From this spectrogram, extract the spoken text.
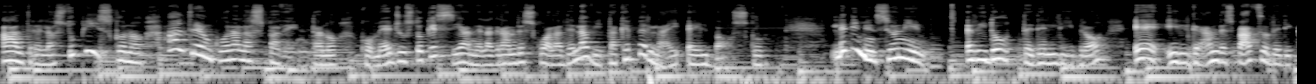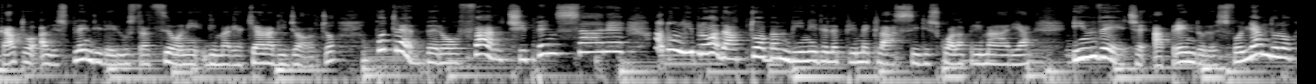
altre la stupiscono, altre ancora la spaventano, come è giusto che sia nella grande scuola della vita che per lei è il bosco. Le dimensioni ridotte del libro e il grande spazio dedicato alle splendide illustrazioni di Maria Chiara Di Giorgio potrebbero farci pensare ad un libro adatto a bambini delle prime classi di scuola primaria. Invece, aprendolo e sfogliandolo,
